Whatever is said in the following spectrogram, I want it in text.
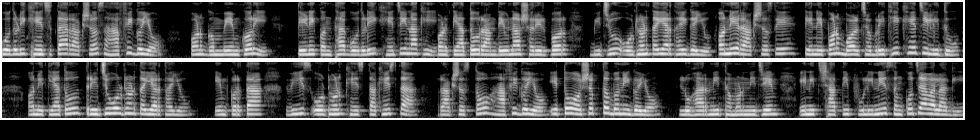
ગોદડી ખેંચતા રાક્ષસ હાંફી ગયો. પણ ગમે એમ કરી તેણે કંથા ગોદડી ખેંચી નાખી. પણ ત્યાં તો રામદેવના શરીર પર બીજું ઓઢણ તૈયાર થઈ ગયું અને રાક્ષસે તેને પણ બળજબરીથી ખેંચી લીધું અને ત્યાં તો ત્રીજું ઓઢણ તૈયાર થયું. એમ કરતાં વીસ ઓઢણ ખેંચતા ખેંચતા રાક્ષસ તો હાંફી ગયો. એ તો અશક્ત બની ગયો. લુહારની ધમણની જેમ એની છાતી ફૂલીને સંકોચાવા લાગી.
